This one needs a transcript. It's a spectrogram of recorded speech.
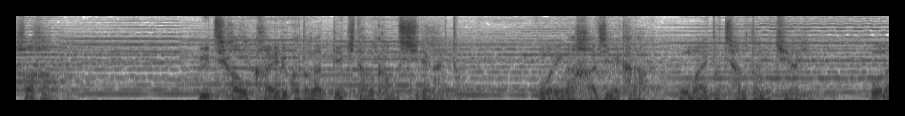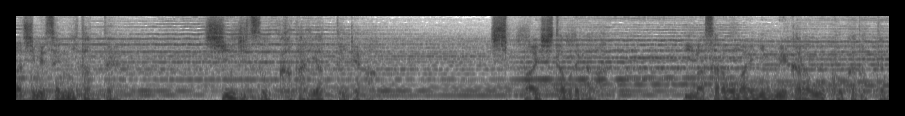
母を内葉を変えることができたのかもしれないと俺が初めからお前とちゃんと向き合い同じ目線に立って真実を語り合っていれば失敗した俺が今さらお前に上から多くを語っても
